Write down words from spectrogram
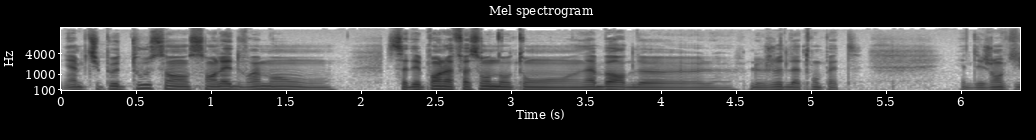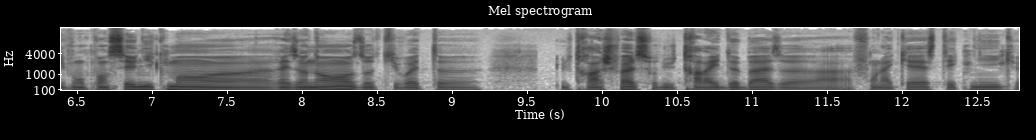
il y a un petit peu de tout sans, sans l'aide vraiment. Ça dépend de la façon dont on aborde le, jeu de la trompette. Il y a des gens qui vont penser uniquement à résonance, d'autres qui vont être euh, ultra à cheval sur du travail de base euh, à fond la caisse, technique.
